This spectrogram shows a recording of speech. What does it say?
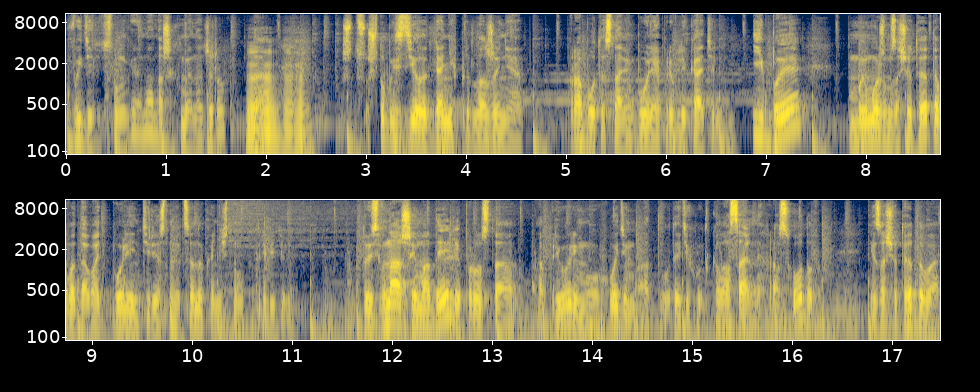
выделить, условно говоря, на наших менеджеров, да, Мгм. Мгм. ш- чтобы сделать для них предложение работы с нами более привлекательным. И Б, мы можем за счет этого давать более интересную цену конечному потребителю. То есть в нашей модели просто априори мы уходим от вот этих вот колоссальных расходов, и за счет этого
